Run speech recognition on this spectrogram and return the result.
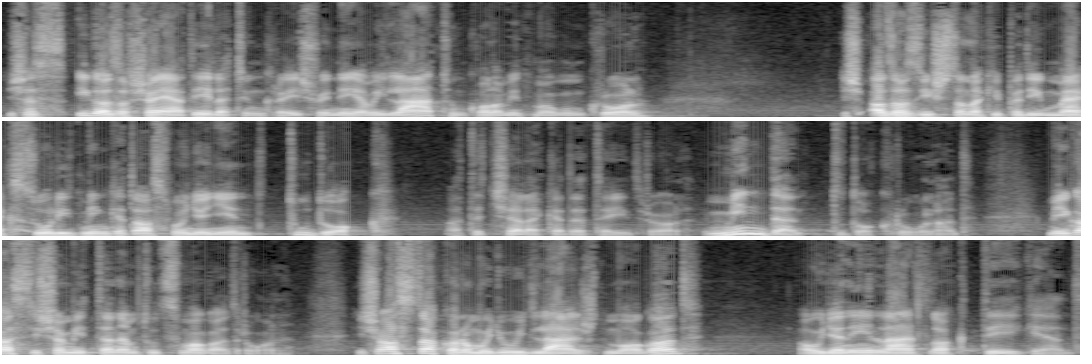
És ez igaz a saját életünkre is, hogy néha mi látunk valamit magunkról, és az az Isten, aki pedig megszólít minket, azt mondja, hogy én tudok a te cselekedeteidről. Mindent tudok rólad. Még azt is, amit te nem tudsz magadról. És azt akarom, hogy úgy lásd magad, ahogyan én látlak téged.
